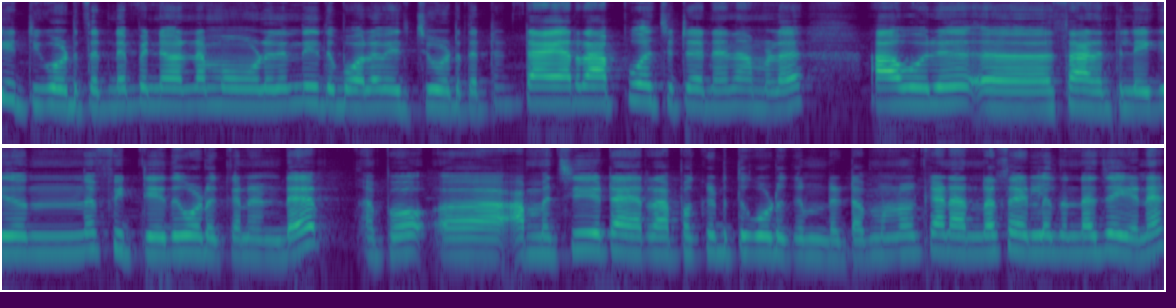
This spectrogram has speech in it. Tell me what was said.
കെറ്റി കൊടുത്തിട്ടുണ്ട്. പിന്നെ പറഞ്ഞാൽ മുകളിൽ ഇതുപോലെ വെച്ച് കൊടുത്തിട്ട് ടയർ റാപ്പ് വെച്ചിട്ട് തന്നെ നമ്മൾ ആ ഒരു സ്ഥാനത്തിലേക്ക് ഇതൊന്ന് ഫിറ്റ് ചെയ്ത് കൊടുക്കുന്നുണ്ട്. അപ്പോൾ അമ്മച്ചി ടയർ റാപ്പൊക്കെ എടുത്ത് കൊടുക്കുന്നുണ്ട് കേട്ടോ. നമ്മൾ കിണറിന്റെ സൈഡിൽ എന്താ ചെയ്യണേ?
